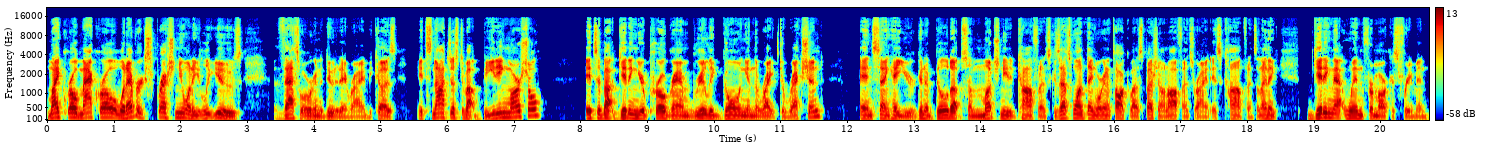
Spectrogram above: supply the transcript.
micro, macro, whatever expression you want to use, that's what we're going to do today, Ryan, because it's not just about beating Marshall, it's about getting your program really going in the right direction and saying, hey, you're going to build up some much needed confidence because that's one thing we're going to talk about, especially on offense, Ryan, is confidence. And I think getting that win for Marcus Freeman,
